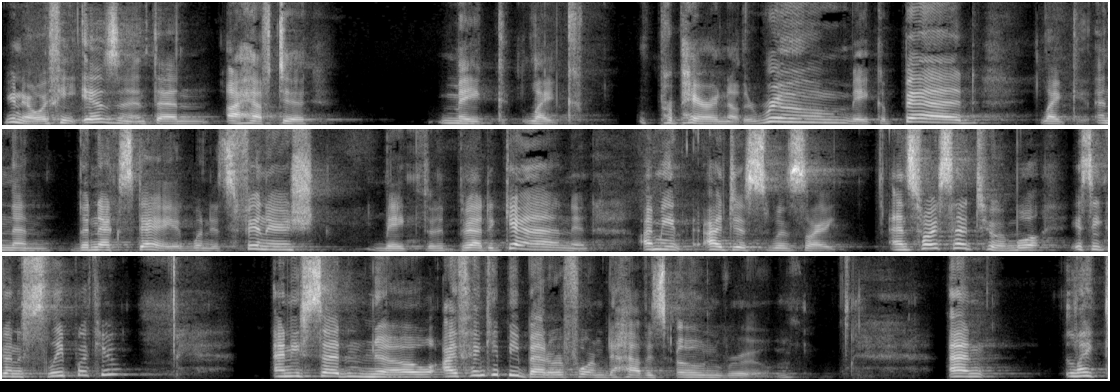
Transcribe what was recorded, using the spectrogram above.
you know, if he isn't, then I have to make like prepare another room, make a bed, like, and then the next day when it's finished, make the bed again. And I mean, I just was like, and so I said to him, well, is he going to sleep with you? And he said, no, I think it'd be better for him to have his own room. And like,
